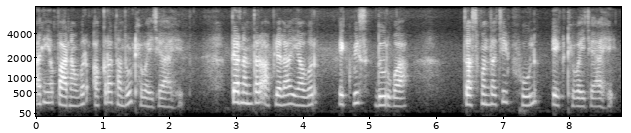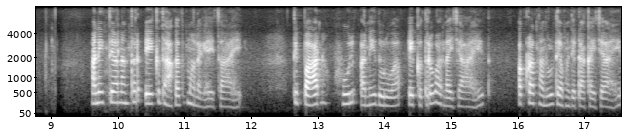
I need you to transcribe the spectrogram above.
आणि या पानावर अकरा तांदूळ ठेवायचे आहेत. त्यानंतर आपल्याला यावर एकवीस दुर्वा जास्वंदाची फूल एक ठेवायचे आहे. आणि त्यानंतर एक धागा तुम्हाला घ्यायचा आहे. ते पान फूल आणि दुर्वा एकत्र बांधायचे आहेत. अकरा तांदूळ त्यामध्ये टाकायचे आहेत.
